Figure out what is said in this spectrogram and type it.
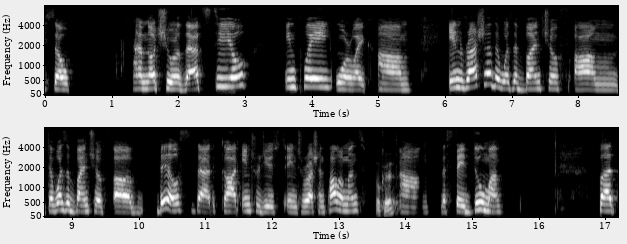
So I'm not sure that's still in play or like um, in Russia there was a bunch of um, there was a bunch of uh, bills that got introduced into Russian Parliament. Okay. Um, the State Duma, but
